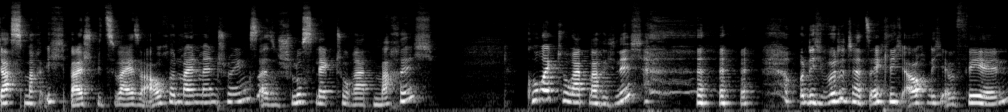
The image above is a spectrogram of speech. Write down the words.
das mache ich beispielsweise auch in meinen Mentorings. Also Schlusslektorat mache ich. Korrektorat mache ich nicht. und ich würde tatsächlich auch nicht empfehlen,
